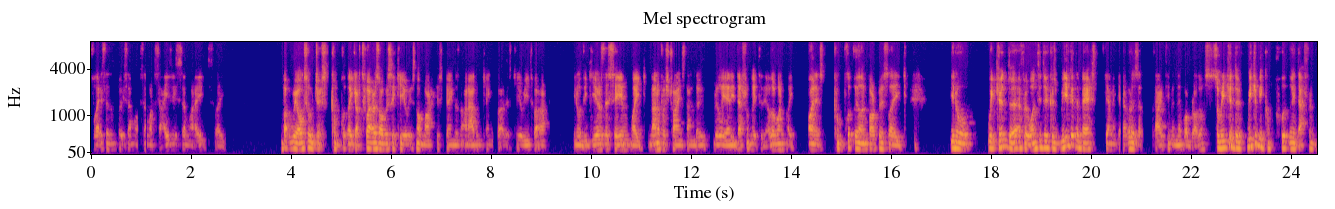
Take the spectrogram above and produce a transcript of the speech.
athleticism quite similar, similar sizes, similar heights, like. But we also just complete like our Twitter's obviously KO. It's not Marcus King. There's not an Adam King Twitter. It's KOE Twitter you know, the gear's the same. Like none of us try and stand out really any differently to the other one. Like, and it's completely on purpose. Like, you know, we could do it if we wanted to because we've got the best gimmick ever as a tag team and that we're brothers. So we could do, we could be completely different,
